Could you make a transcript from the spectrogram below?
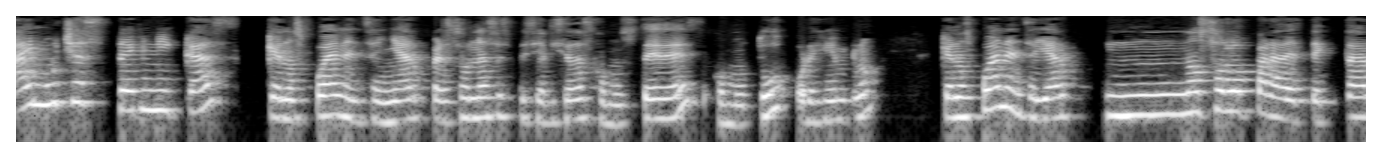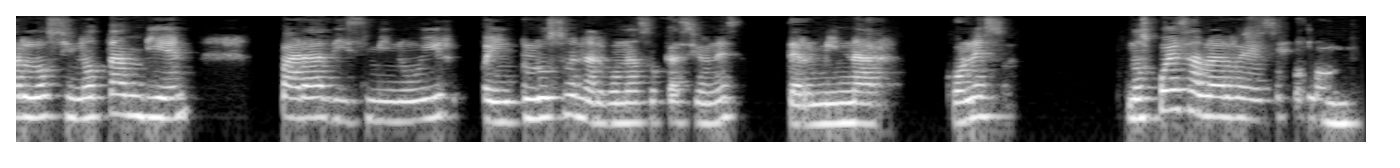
hay muchas técnicas que nos pueden enseñar personas especializadas como ustedes, como tú, por ejemplo, que nos pueden enseñar mm, no solo para detectarlo, sino también para disminuir e incluso en algunas ocasiones terminar con eso. ¿Nos puedes hablar de eso, por favor?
